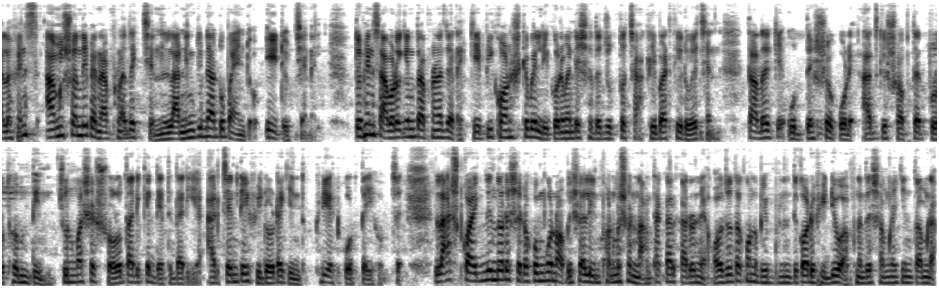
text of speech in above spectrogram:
হ্যালো ফ্রেন্ডস, আমি সন্দীপ and আপনারা দেখছেন learning Duniya two point YouTube channel. তো ফ্রেন্ডস, আবারও কিন্তু আপনারা যারা কেপি কনস্টেবল রিক্রুটমেন্টের সাথে যুক্ত চাকরি প্রার্থী রয়েছেন, তাদেরকে উদ্দেশ্য করে আজকে সপ্তাহের প্রথম দিন, জুন মাসের ষোলো তারিখের ডেটে দাঁড়িয়ে আর্জেন্ট এই ভিডিওটা কিন্তু ক্রিয়েট করতেই হচ্ছে। লাস্ট কয়েকদিন ধরে সেরকম কোনো অফিসিয়াল ইনফরমেশন না থাকার কারণে অযথা কোনো বিভ্রান্তিকর ভিডিও আপনাদের সামনে কিন্তু আমরা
